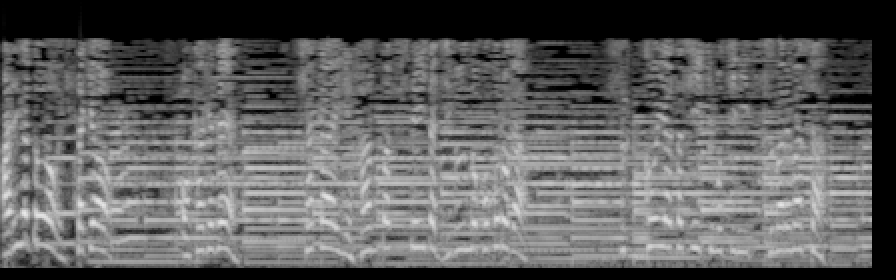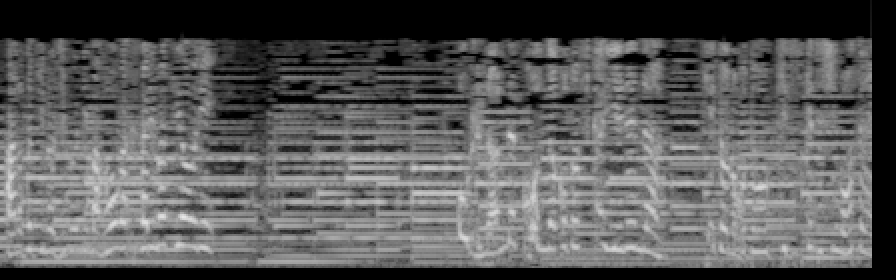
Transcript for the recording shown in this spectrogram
ありがとう、久京。おかげで、社会に反発していた自分の心が、すっごい優しい気持ちに包まれました。あの時の自分に魔法がかかりますように。俺なんでこんなことしか言えねえんだ。人のことを傷つけてしもうて。あ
